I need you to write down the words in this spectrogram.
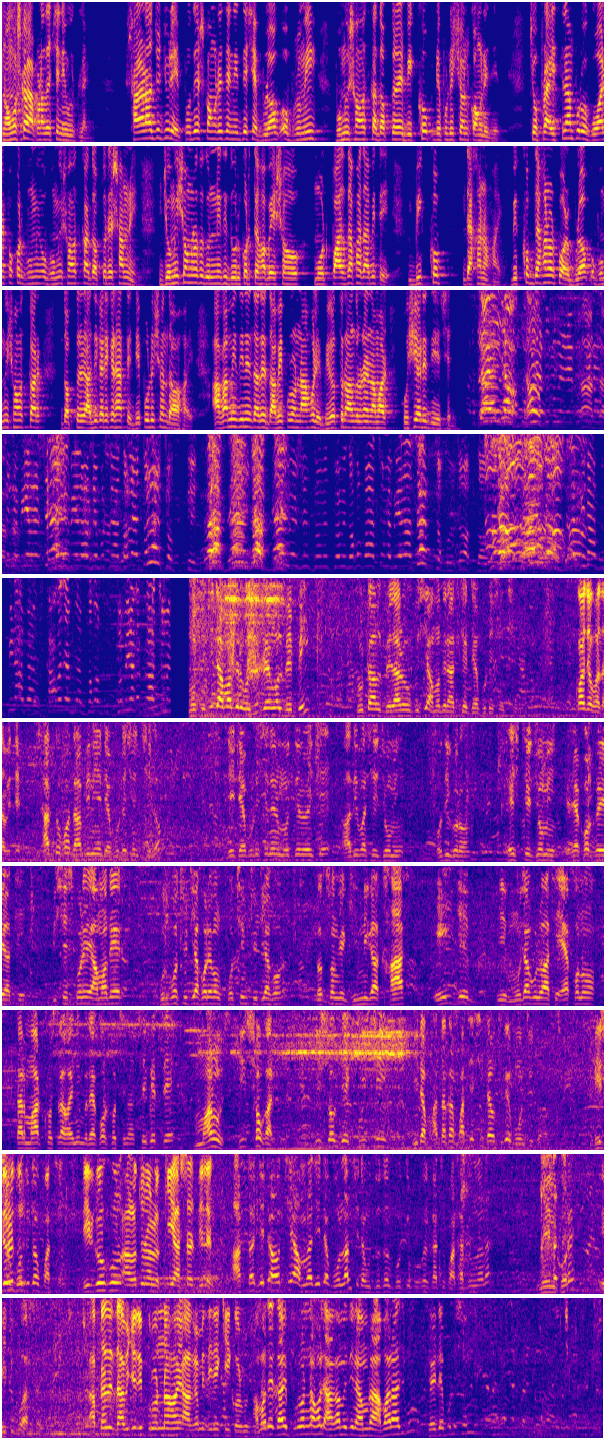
নমস্কার আপনাদের দেখছেন নিউজ লাইভ সারা রাজ্য জুড়ে প্রদেশ কংগ্রেসের নির্দেশে ব্লক ও ভূমি ভূমি সংস্কার দপ্তরের বিক্ষোভ ডেপুটেশন কংগ্রেসের। চোপড়া, ইসলামপুর ও গোয়ালপকর ভূমি ও ভূমি সংস্কার দপ্তরের সামনে জমি সংক্রান্ত দুর্নীতি দূর করতে হবে সহ মোট পাঁচ দফা দাবিতে বিক্ষোভ দেখানো হয়। বিক্ষোভ দেখানোর পর ব্লক ও ভূমি সংস্কার দপ্তরের আধিকারিকের হাতে ডেপুটেশন দেওয়া হয়। আগামী দিনে তাদের দাবি পূরণ না হলে বৃহত্তর আন্দোলনে নামার হুঁশিয়ারি দিয়েছেন। জমি দখল করার জন্য কর্মসূচিটা আমাদের ওয়েস্ট বেঙ্গল ব্যাপী টোটাল বেলার অফিসে আমাদের আজকে ডেপুটেশন ছিল। কয় দফা দাবিতে? সাত দফা দাবি নিয়ে ডেপুটেশন ছিল। যে ডেপুটেশনের মধ্যে রয়েছে আদিবাসী জমি অধিগ্রহণ হেস্টের জমি রেকর্ড হয়ে যাচ্ছে। বিশেষ করে আমাদের পূর্ব চুটিয়াখর এবং পশ্চিম চুটিয়াখর তৎসঙ্গে ঘিন্নিগা খাস এই যে যে মোজাগুলো আছে এখনও তার মাঠ খসড়া হয়নি রেকর্ড হচ্ছে না। সেক্ষেত্রে মানুষ কৃষক আর কি কৃষক যে কৃষি এটা ভাতাটা পাচ্ছে সেটাও থেকে বঞ্চিত হচ্ছে। ভিতরে বন্ধুটাও পাচ্ছে দীর্ঘক্ষণ আলোচনা হলো কি আশ্বাস দিলেন? আশ্বাস যেটা হচ্ছে আমরা যেটা বললাম সেটা উদ্বোধন কর্তৃপক্ষের কাছে পাঠাবেন না। মেল করে এইটুকু আশ্বাস আপনাদের দাবি যদি পূরণ না হয় আগামী দিনে কি করব আমাদের দাবি পূরণ না হলে আগামী দিনে আমরা আবার আসব সেই ডেপুটেশন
